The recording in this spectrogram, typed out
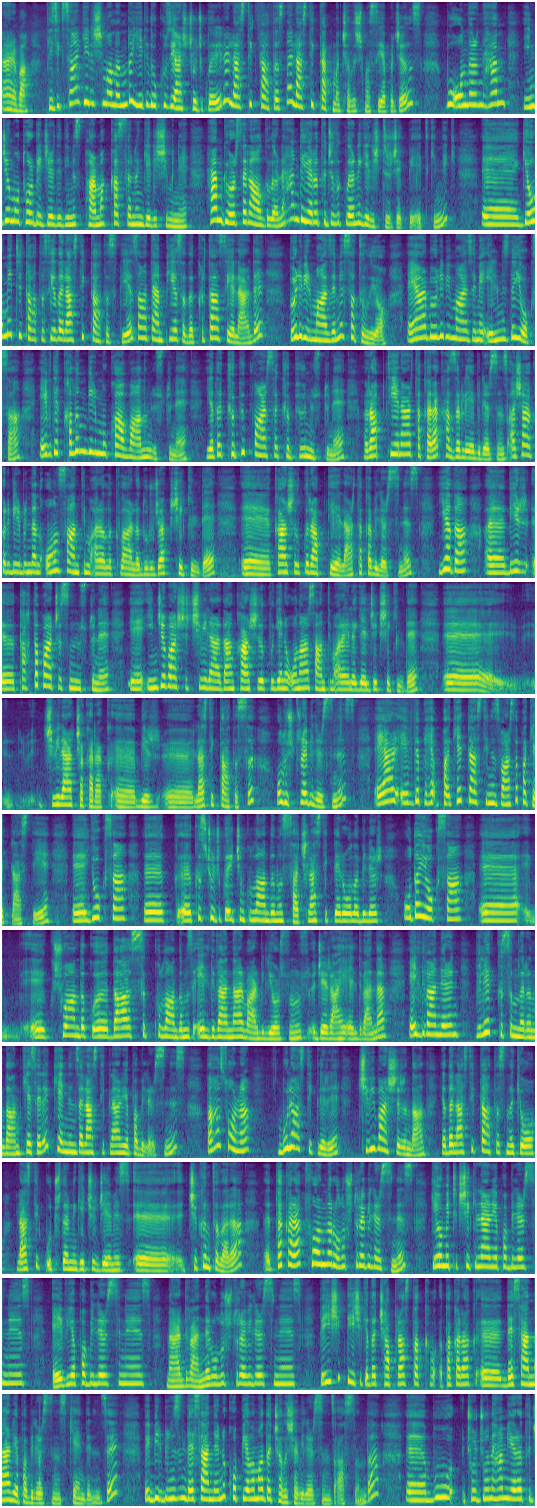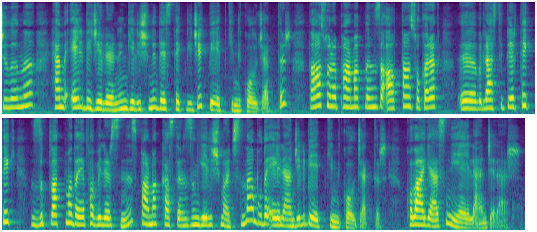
Merhaba. Fiziksel gelişim alanında 7-9 yaş çocuklarıyla lastik tahtasına lastik takma çalışması yapacağız. Bu onların hem ince motor beceri dediğimiz parmak kaslarının gelişimini, hem görsel algılarını hem de yaratıcılıklarını geliştirecek bir etkinlik. Ee, geometri tahtası ya da lastik tahtası diye zaten piyasada kırtasiyelerde böyle bir malzeme satılıyor. Eğer böyle bir malzeme elinizde yoksa evde kalın bir mukavvanın üstüne ya da köpük varsa köpüğün üstüne raptiyeler takarak hazırlayabilirsiniz. Aşağı yukarı birbirinden 10 santim aralıklarla duracak şekilde e, karşılıklı raptiyeler takabilirsiniz. Ya da e, bir e, tahta parçasının üstüne e, ince başlı çivilerden karşılıklı gene 10'ar santim arayla gelecek şekilde e, çiviler çakarak e, bir e, lastik tahtası oluşturabilirsiniz. Eğer evde pa- paket lastiğiniz varsa paket lastiği, e, yoksa e, e, kız çocuklar için kullandığımız saç lastikleri olabilir. O da yoksa e, e, şu anda e, daha sık kullandığımız eldivenler var biliyorsunuz cerrahi eldivenler. Eldivenlerin bilek kısımlarından keserek kendinize lastikler yapabilirsiniz. Daha sonra bu lastikleri çivi başlarından ya da lastik tahtasındaki o lastik uçlarını geçireceğimiz e, çıkıntılara e, takarak formlar oluşturabilirsiniz. Geometrik şekiller yapabilirsiniz, ev yapabilirsiniz, merdivenler oluşturabilirsiniz. Değişik değişik ya da çapraz tak- takarak e, desenler yapabilirsiniz kendinize ve birbirinizin desenlerini kopyalama da çalışabilirsiniz aslında. E, bu çocuğun hem yaratıcılığını hem el becerilerinin gelişimini destekleyecek bir etkinlik olacaktır. Daha sonra parmaklarınızı alttan sokarak e, lastikleri tek tek zıplatma da yapabilirsiniz. Parmak kaslarınızın gelişimi açısından bu da eğlenceli bir etkinlik olacaktır. Kolay gelsin, iyi eğlenceler.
